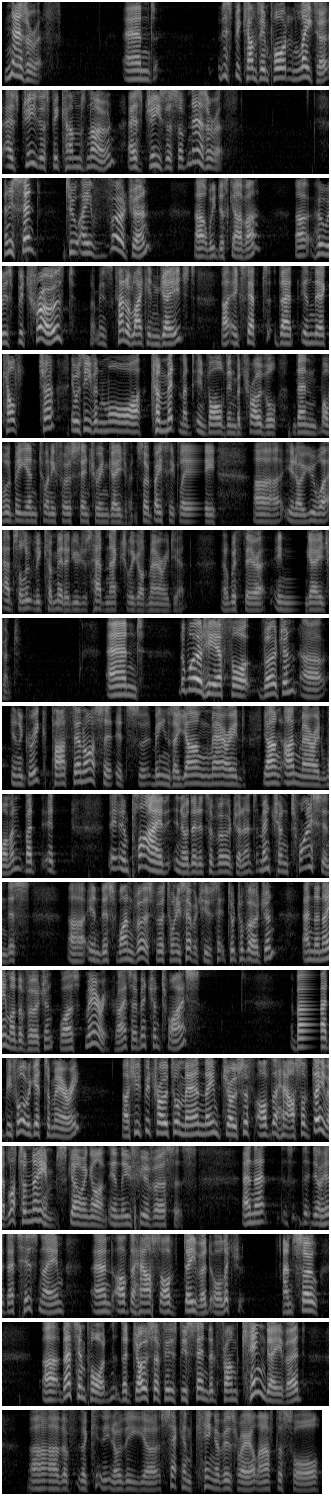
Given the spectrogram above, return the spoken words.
Nazareth. And this becomes important later as Jesus becomes known as Jesus of Nazareth. And he's sent to a virgin, uh, we discover, uh, who is betrothed. That means kind of like engaged, uh, except that in their culture it was even more commitment involved in betrothal than what would be in 21st century engagement. So basically, uh, you know, you were absolutely committed. You just hadn't actually got married yet uh, with their engagement. And the word here for virgin uh, in the Greek, parthenos, it, it means a young married, young unmarried woman, but it, it implied, you know, that it's a virgin. And it's mentioned twice in this, uh, in this one verse, verse 27. She's to, to virgin, and the name of the virgin was Mary, right? So mentioned twice. But before we get to Mary, uh, she's betrothed to a man named Joseph of the house of David. Lots of names going on in these few verses. And that, you know, that's his name and of the house of David, or literally. And so uh, that's important that Joseph is descended from King David, uh, the, the, you know, the uh, second king of Israel after Saul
